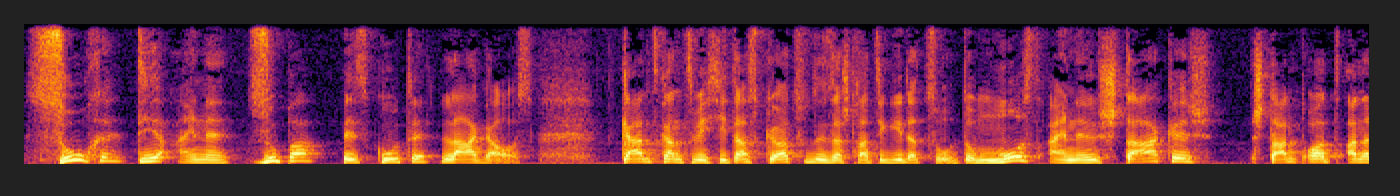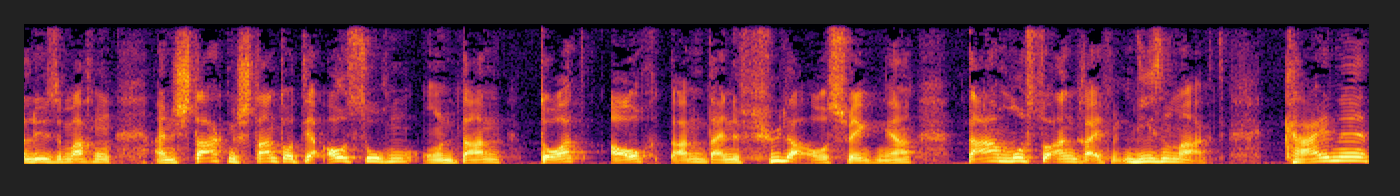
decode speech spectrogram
Suche dir eine super bis gute Lage aus. Ganz, ganz wichtig, das gehört zu dieser Strategie dazu. Du musst eine starke Standortanalyse machen, einen starken Standort dir aussuchen und dann dort auch dann deine Fühler ausschwenken. Ja? Da musst du angreifen in diesem Markt. Keine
